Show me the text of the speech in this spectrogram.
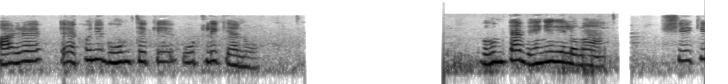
আরে এখনই ঘুম থেকে উঠলি কেন? ঘুমটা ভেঙে গেল মা। সে কি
